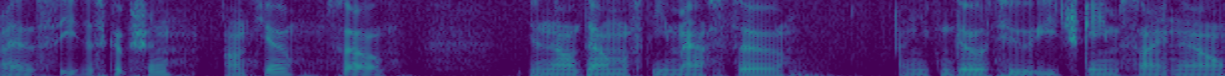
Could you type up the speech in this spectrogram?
as the description on here. So you're now down with the master and you can go to each game site now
